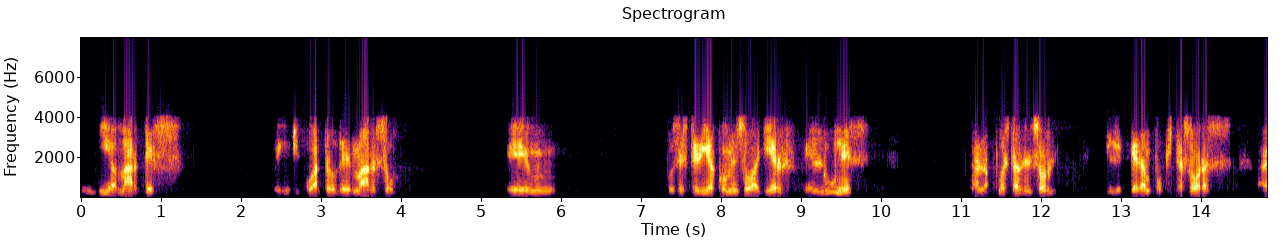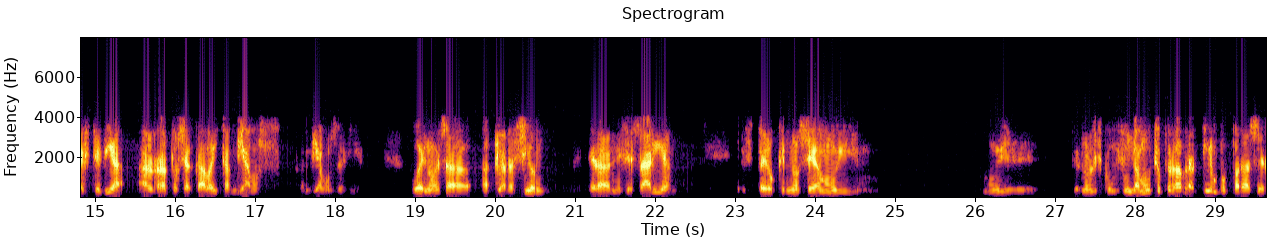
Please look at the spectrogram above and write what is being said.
el día martes 24 de marzo eh, pues este día comenzó ayer el lunes a la puesta del sol y le quedan poquitas horas a este día. Al rato se acaba y cambiamos, cambiamos de día. Bueno, esa aclaración era necesaria. Espero que no sea muy, muy, eh, que no les confunda mucho, pero habrá tiempo para hacer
